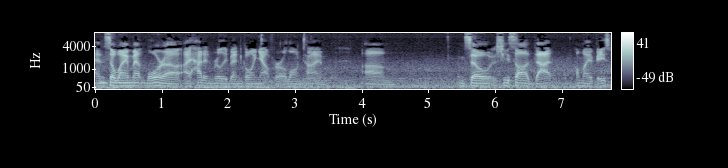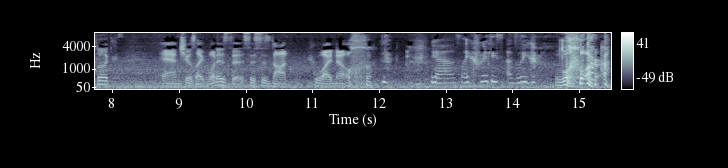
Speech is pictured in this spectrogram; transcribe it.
And so when I met Laura, I hadn't really been going out for a long time. Um, and so she saw that on my Facebook and she was like, "What is this? This is not who I know." Yeah, I was like, who are these ugly girls? Laura.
